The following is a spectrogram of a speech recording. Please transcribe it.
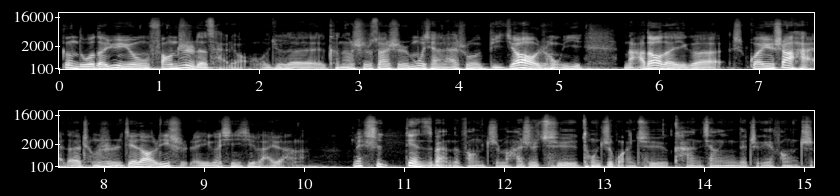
更多的运用方志的材料，我觉得可能是算是目前来说比较 容易拿到的一个关于上海的城市街道历史的一个信息来源了。那是电子版的方志吗？还是去通知馆去看相应的这些方志？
